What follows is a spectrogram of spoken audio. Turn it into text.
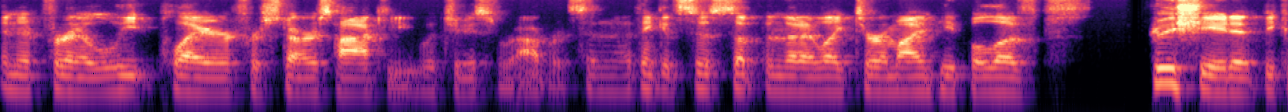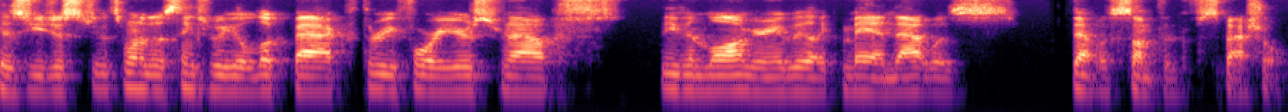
and for an elite player for Stars hockey with Jason Robertson. I think it's just something that I like to remind people of appreciate it because you just it's one of those things where you'll look back three, four years from now, even longer, and you'll be like, man, that was that was something special.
